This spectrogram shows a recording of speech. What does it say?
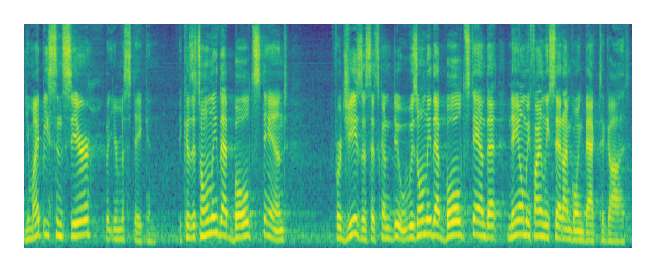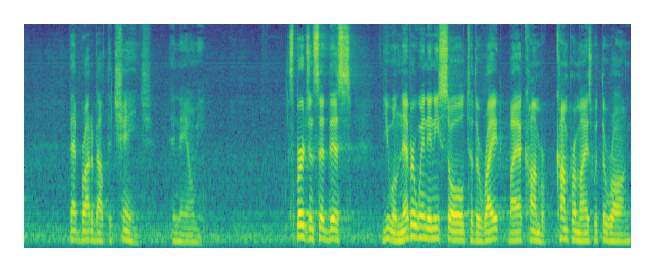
You might be sincere, but you're mistaken because it's only that bold stand for Jesus that's going to do. It was only that bold stand that Naomi finally said, I'm going back to God, that brought about the change in Naomi. Spurgeon said this You will never win any soul to the right by a com- compromise with the wrong.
